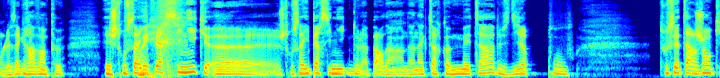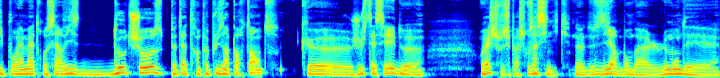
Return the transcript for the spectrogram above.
on les aggrave un peu. Et je trouve ça Oui. hyper cynique. euh, je trouve ça hyper cynique de la part d'un acteur comme Meta de se dire, Pouh, tout cet argent qui pourrait mettre au service d'autres choses, peut-être un peu plus importantes, que juste essayer de, ouais, je, je sais pas, je trouve ça cynique de, de se dire, bon bah le monde est,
